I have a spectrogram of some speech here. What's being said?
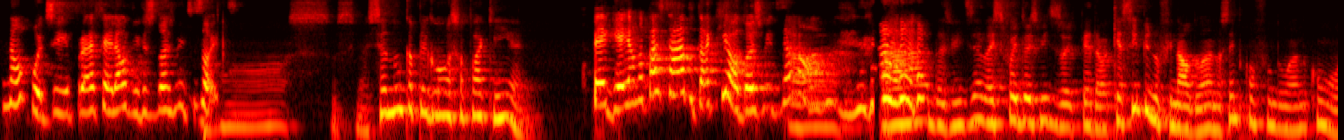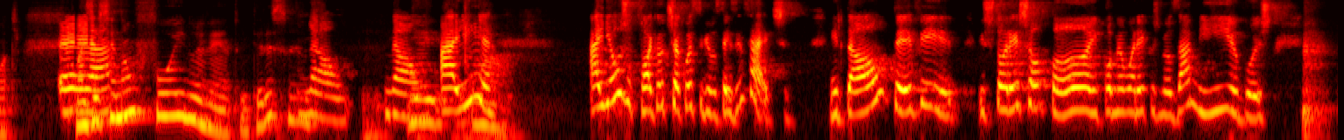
não pude ir para o FL ao vivo de 2018. Nossa senhora. Você nunca pegou a sua plaquinha? Peguei ano passado, tá aqui, ó, 2019. Ah, ah 2019. Isso foi 2018, perdão. Aqui é sempre no final do ano, eu sempre confundo um ano com o outro. É... Mas você não foi no evento, interessante. Não, não. aí, aí, ah. aí, eu, só que eu tinha conseguido 6 em 7. Então, teve, estourei champanhe, comemorei com os meus amigos.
